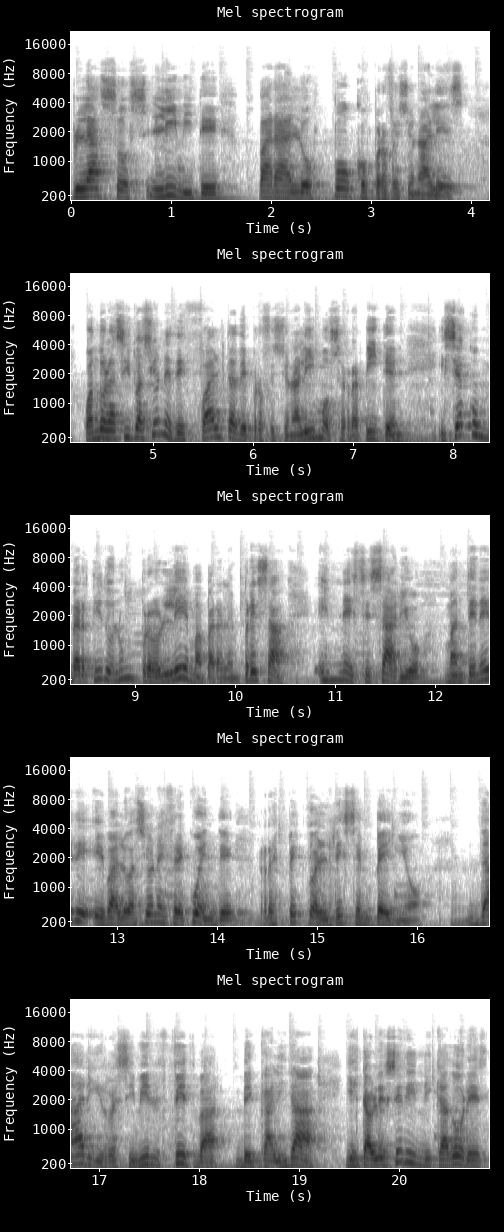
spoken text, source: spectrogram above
plazos límite para los pocos profesionales. Cuando las situaciones de falta de profesionalismo se repiten y se ha convertido en un problema para la empresa, es necesario mantener evaluaciones frecuentes respecto al desempeño, dar y recibir feedback de calidad y establecer indicadores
